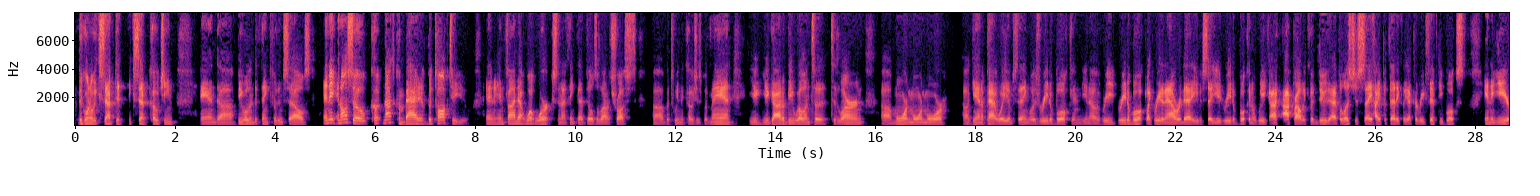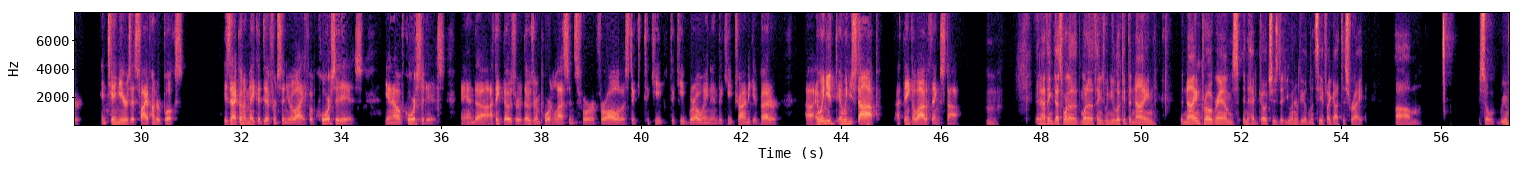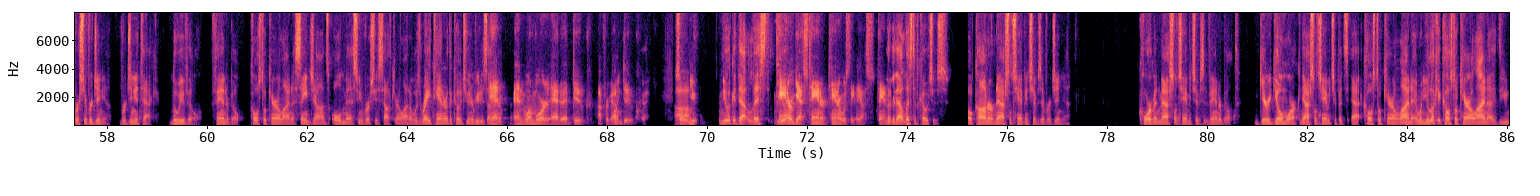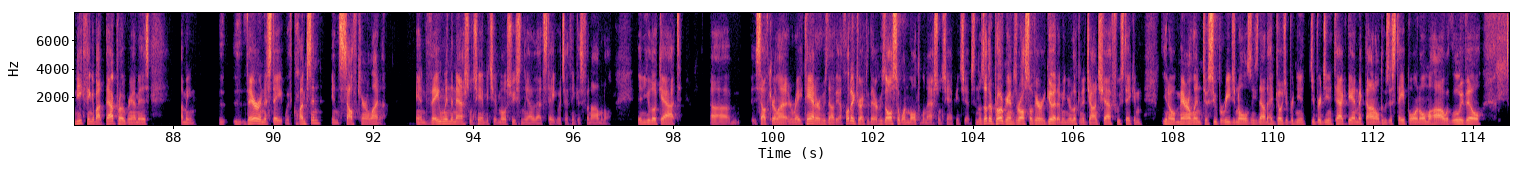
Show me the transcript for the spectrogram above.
they're going to accept it accept coaching and uh, be willing to think for themselves. And and also co- not combative but talk to you and and find out what works. And i think that builds a lot of trust uh, between the coaches. But man, you you got to be willing to to learn uh, more and more and more. again, a Pat Williams thing was read a book and you know read read a book like read an hour a day. He would say you'd read a book in a week. I I probably couldn't do that, but let's just say hypothetically I could read 50 books in a year. In 10 years, that's 500 books. Is that going to make a difference in your life? Of course it is. You know, of course it is and uh, I think those are those are important lessons for for all of us to to keep to keep growing and to keep trying to get better. Uh, and when you and when you stop, I think a lot of things stop. Mm. And I think that's one of the one of the things when you look at the nine the nine programs and the head coaches that you interviewed. And let's see if I got this right. Um, so University of Virginia, Virginia Tech, Louisville, Vanderbilt, Coastal Carolina, St. John's, Ole Miss, University of South Carolina. Was Ray Tanner the coach you interviewed at South and, Carolina? And one more to add to that, Duke. I forgot oh, Duke. Duke. Okay. So um, when you when you look at that list, Tanner, you, yes, Tanner, Tanner was the yes, Tanner. Look at that list of coaches: O'Connor, national championships at Virginia; Corbin, national championships at Vanderbilt; Gary Gilmore, national championship at, at Coastal Carolina. And when you look at Coastal Carolina, the unique thing about that program is, I mean, they're in a state with Clemson in South Carolina, and they win the national championship most recently out of that state, which I think is phenomenal. Then you look at um, South Carolina and Ray Tanner, who's now the athletic director there, who's also won multiple national championships. And those other programs are also very good. I mean, you're looking at John Szefc, who's taken, you know, Maryland to super regionals, and he's now the head coach at Virginia, Virginia Tech. Dan McDonnell, who's a staple in Omaha with Louisville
